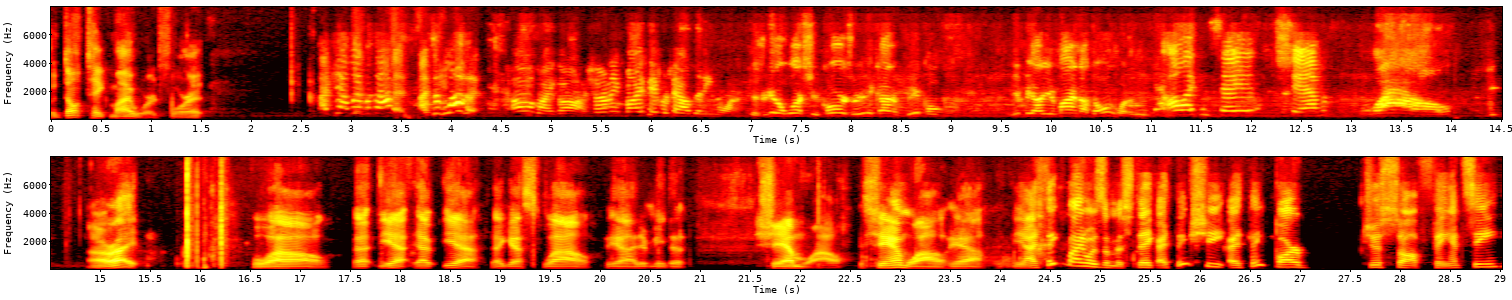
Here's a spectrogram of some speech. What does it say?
But don't take my word for it. I can't live without it. I just love it. Oh my gosh, I don't even buy paper towels anymore. If you're gonna wash your cars or any kind of vehicle, you'd be out of your mind not to own one of these. All I can say is, Sham, wow. All right. Wow. Uh, yeah, uh, yeah. I guess. Wow. Yeah, I didn't mean to. Sham wow. Sham. Wow. Yeah. Yeah. I think mine was a mistake. I think she. I think Barb just saw fancy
